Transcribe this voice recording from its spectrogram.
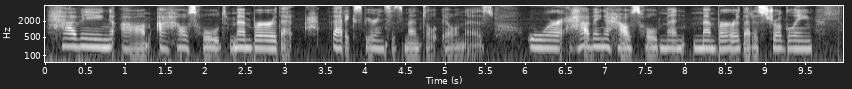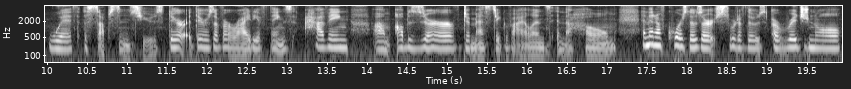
having um, a household member that that experiences mental illness or having a household men- member that is struggling with a substance use. There, there's a variety of things. Having um, observed domestic violence in the home, and then of course those are sort of those original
